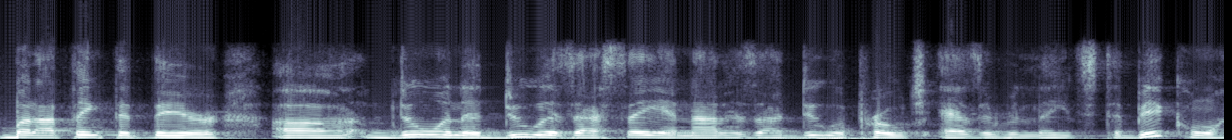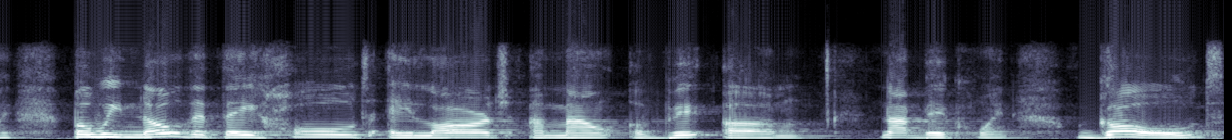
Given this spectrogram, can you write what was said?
but I think that they're uh, doing a do as I say and not as I do approach as it relates to Bitcoin. But we know that they hold a large amount of bit, um, not Bitcoin, gold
